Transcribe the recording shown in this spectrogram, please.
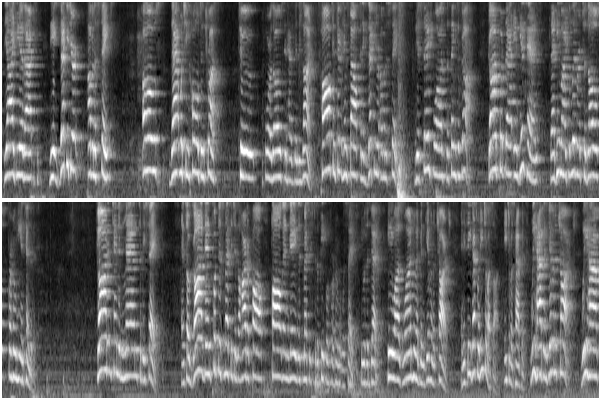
the idea that the executor of an estate owes that which he holds in trust to for those it has been designed. Paul considered himself an executor of an estate. The estate was the things of God. God put that in his hands that he might deliver it to those for whom he intended it. God intended man to be saved. And so God then put this message in the heart of Paul. Paul then gave this message to the people for whom it was saved. He was a debtor. He was one who had been given a charge. And you see, that's what each of us are. Each of us have been. We have been given a charge. We have,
